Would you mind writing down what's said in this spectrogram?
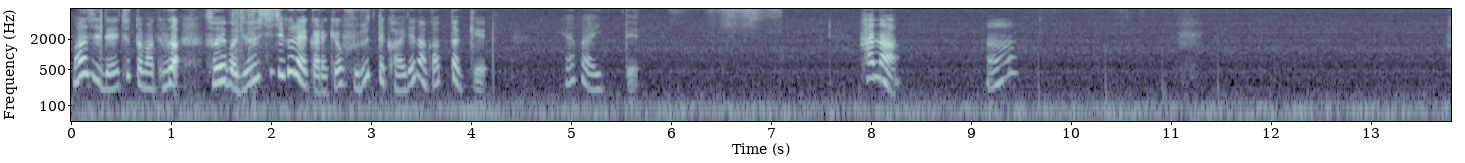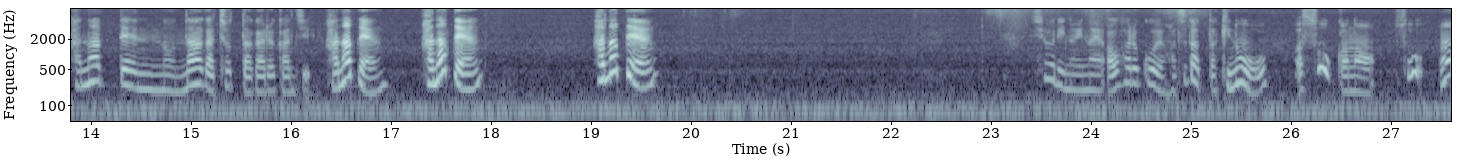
マジで？ちょっと待って。うわそういえば17時ぐらいから今日降るって書いてなかったっけ？やばいって。花。ん？花店の「な」がちょっと上がる感じ。花店？花店？花店？勝利のいない青春公演初だった昨日？あそうかな。そううん、う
